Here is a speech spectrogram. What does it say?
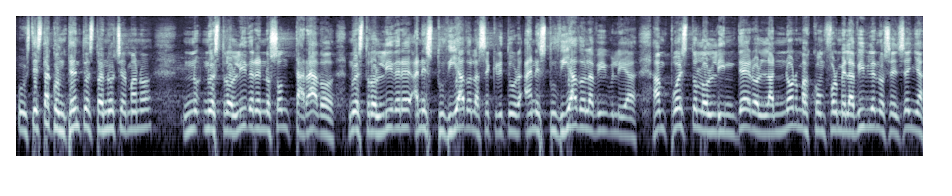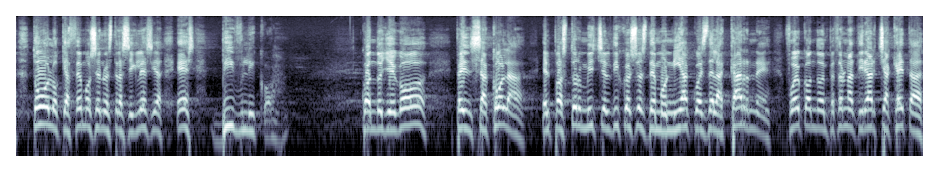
¿Usted está contento esta noche, hermano? nuestros líderes no son tarados. Nuestros líderes han estudiado las escrituras, han estudiado la Biblia, han puesto los linderos, las normas conforme la Biblia nos enseña. Todo lo que hacemos en nuestras iglesias es bíblico. Cuando llegó Pensacola, el pastor Mitchell dijo eso es demoníaco, es de la carne. Fue cuando empezaron a tirar chaquetas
